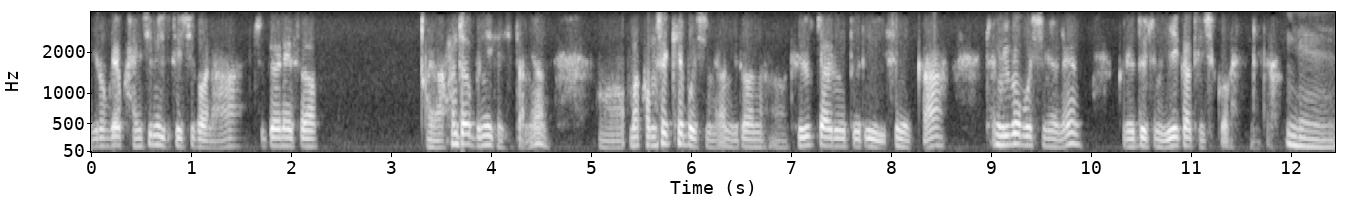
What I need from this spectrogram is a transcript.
이런 거에 관심이 있으시거나 주변에서 환자분이 계시다면 어, 아마 검색해 보시면 이런 교육 자료들이 있으니까 좀 읽어보시면은 그래도 좀 이해가 되실 것 같습니다. 네.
